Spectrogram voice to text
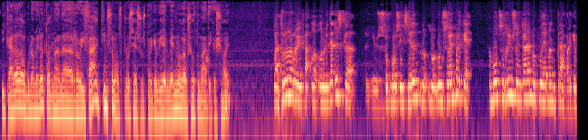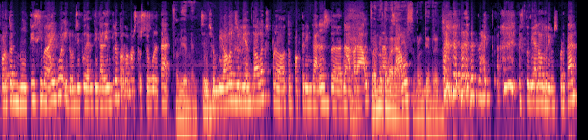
i que ara, d'alguna manera, tornen a revifar. Quins són els processos? Perquè, evidentment, no deu ser automàtic, això, eh? Clar, torno a revifar. La, la veritat és que, i us soc molt sincera, no, no, no ho sabem perquè a molts rius encara no podem entrar perquè porten moltíssima aigua i no ens hi podem ficar dintre per la nostra seguretat. Evidentment. Sí, som biòlegs, ambientòlegs, però tampoc tenim ganes d'anar a parar alt. Però no temeraris, per entendre'ns. Exacte, estudiant els rius. Per tant,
